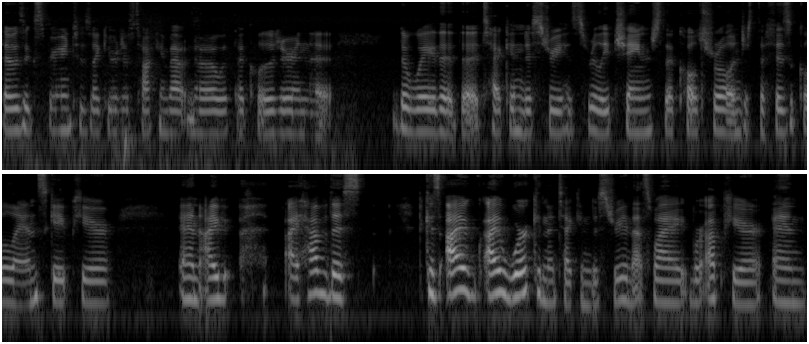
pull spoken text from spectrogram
those experiences, like you were just talking about Noah with the closure and the the way that the tech industry has really changed the cultural and just the physical landscape here and I I have this because I I work in the tech industry and that's why we're up here and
